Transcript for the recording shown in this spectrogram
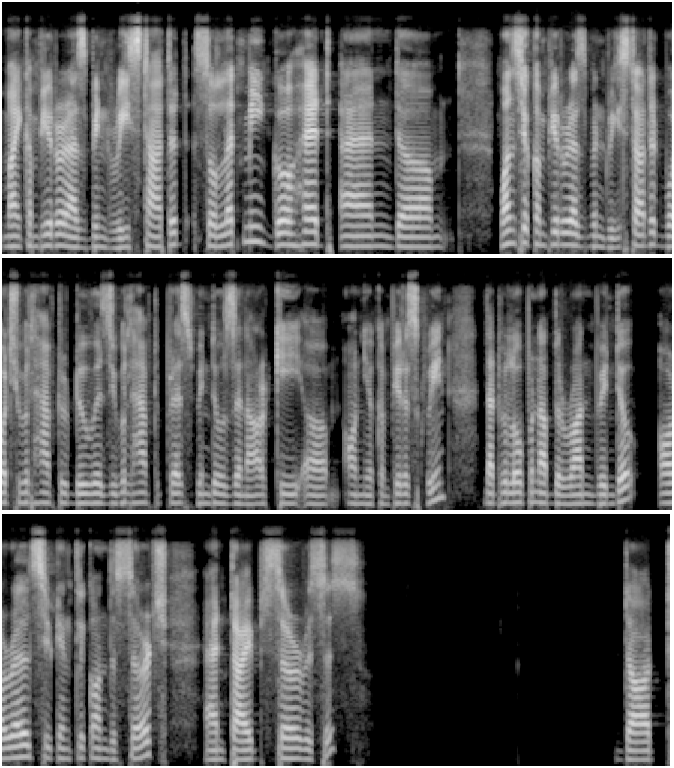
my computer has been restarted. So let me go ahead and um, once your computer has been restarted, what you will have to do is you will have to press Windows and R key um, on your computer screen. That will open up the run window or else you can click on the search and type services dot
